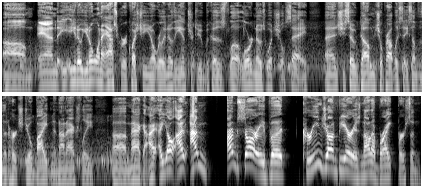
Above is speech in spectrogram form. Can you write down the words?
um, and you know you don't want to ask her a question you don't really know the answer to because Lord knows what she'll say, and she's so dumb she'll probably say something that hurts Joe Biden and not actually uh, MAGA. I, I, yo, I I'm I'm sorry, but Karine Jean Pierre is not a bright person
